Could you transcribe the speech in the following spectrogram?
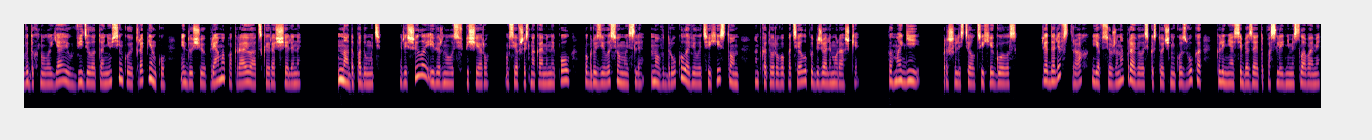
Выдохнула я и увидела тонюсенькую тропинку, идущую прямо по краю адской расщелины. «Надо подумать». Решила и вернулась в пещеру. Усевшись на каменный пол, погрузилась в мысли, но вдруг уловила тихий стон, от которого по телу побежали мурашки. «Помоги!» — прошелестел тихий голос. Преодолев страх, я все же направилась к источнику звука, кляня себя за это последними словами.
